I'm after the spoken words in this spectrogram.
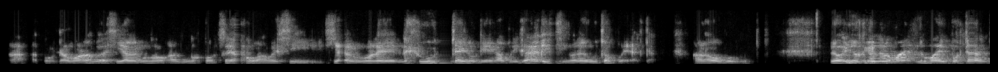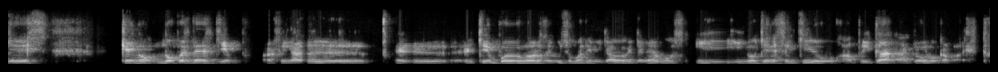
a, decir algunos, algunos consejos, a ver si, si a alguno les, gusta y lo quieren aplicar, y si no les gusta, pues acá, hablamos por gusto. Pero yo creo que lo más, lo más importante es que no, no perder tiempo. Al final, el, el, tiempo es uno de los recursos más limitados que tenemos y, y no tiene sentido aplicar a todo lo que aparezca.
